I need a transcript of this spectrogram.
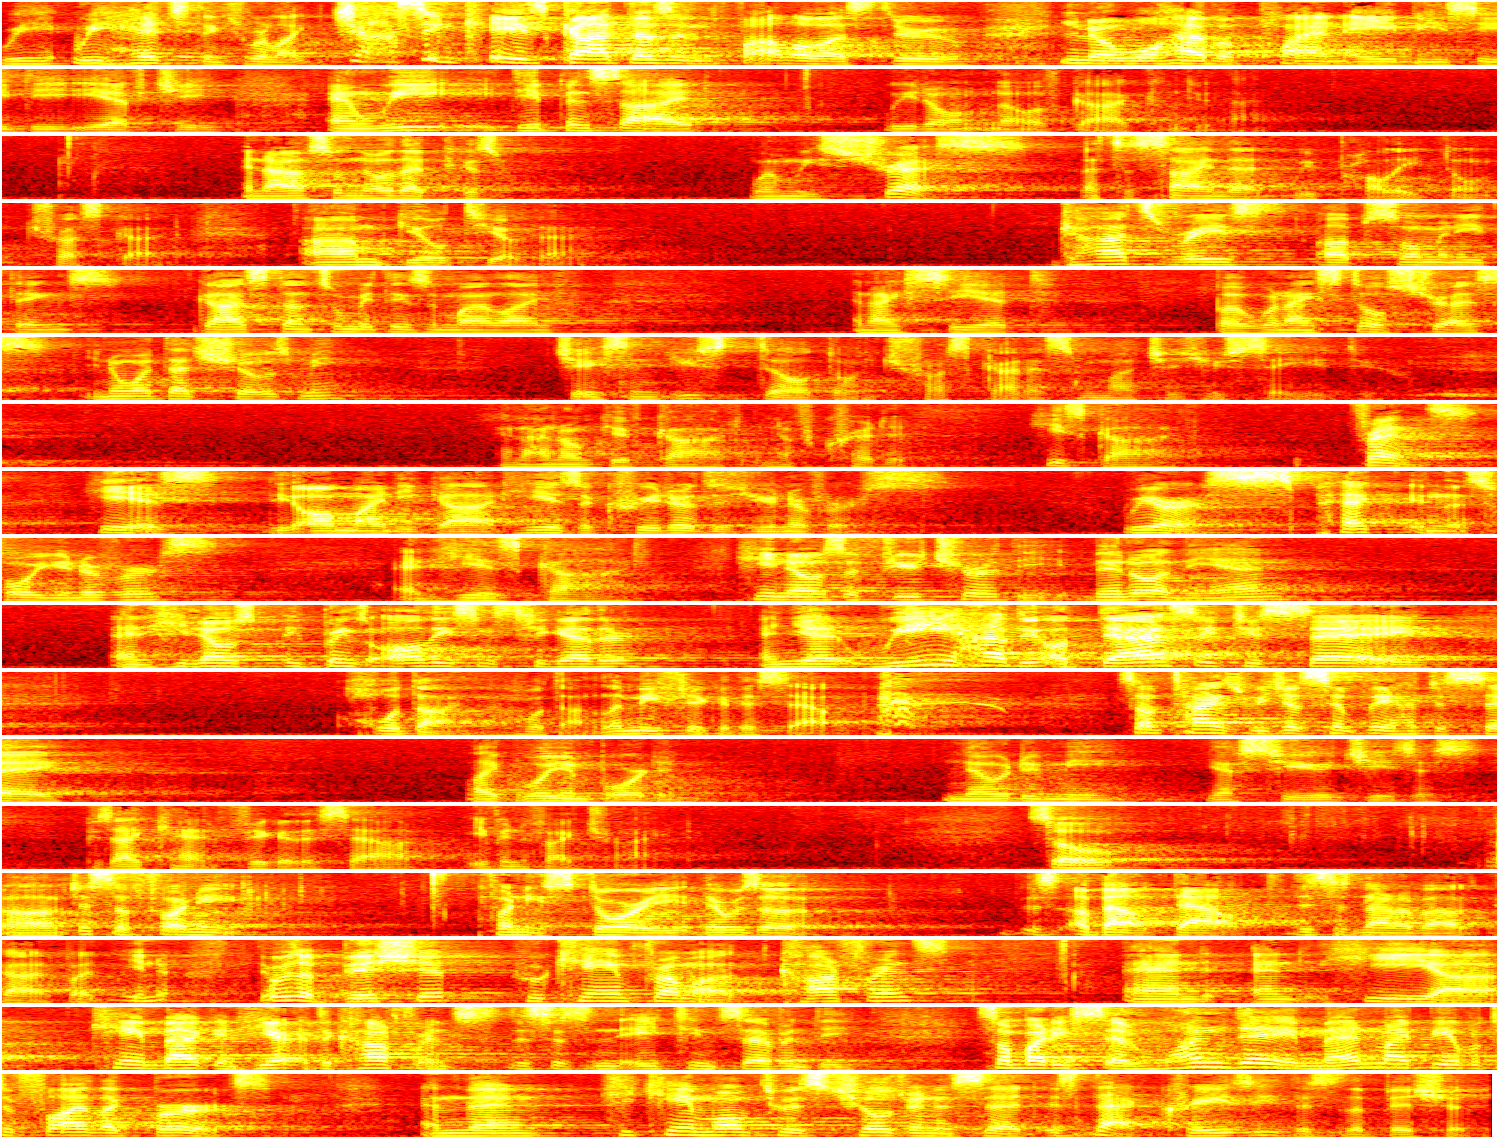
We, we hedge things. We're like, just in case God doesn't follow us through, you know, we'll have a plan A, B, C, D, E, F, G. And we, deep inside, we don't know if God can do that. And I also know that because when we stress, that's a sign that we probably don't trust God. I'm guilty of that. God's raised up so many things, God's done so many things in my life, and I see it. But when I still stress, you know what that shows me? Jason, you still don't trust God as much as you say you do. And I don't give God enough credit. He's God. Friends, He is the Almighty God. He is the creator of this universe. We are a speck in this whole universe, and He is God. He knows the future, the middle, and the end. And he knows, he brings all these things together. And yet we have the audacity to say, hold on, hold on, let me figure this out. Sometimes we just simply have to say, like William Borden, no to me, yes to you, Jesus, because I can't figure this out, even if I tried. So, uh, just a funny, funny story. There was a this about doubt. This is not about God, but you know, there was a bishop who came from a conference, and and he uh, came back and here at the conference, this is in 1870, somebody said, One day men might be able to fly like birds. And then he came home to his children and said, Isn't that crazy? This is the bishop.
